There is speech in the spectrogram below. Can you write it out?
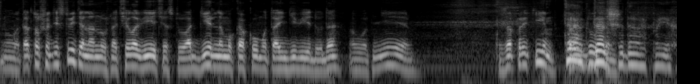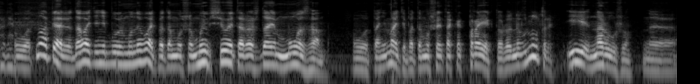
вот. А то, что действительно нужно человечеству, отдельному какому-то индивиду, да, вот, не запретим. Так, придушим. дальше давай, поехали. Вот. Ну, опять же, давайте не будем унывать, потому что мы все это рождаем мозгом. Вот, понимаете, потому что это как проектор, он и внутрь, и наружу э,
